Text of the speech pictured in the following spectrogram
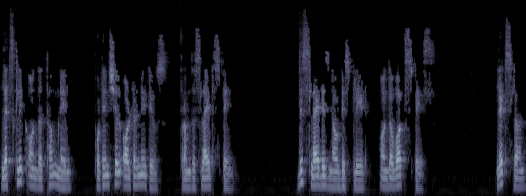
Let's click on the thumbnail Potential Alternatives from the Slides pane. This slide is now displayed on the workspace. Let's learn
